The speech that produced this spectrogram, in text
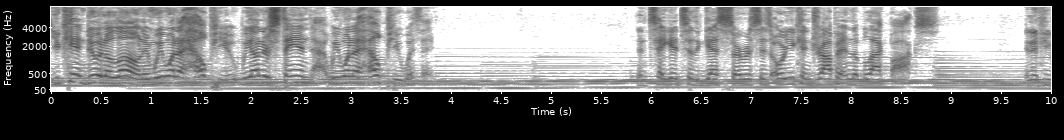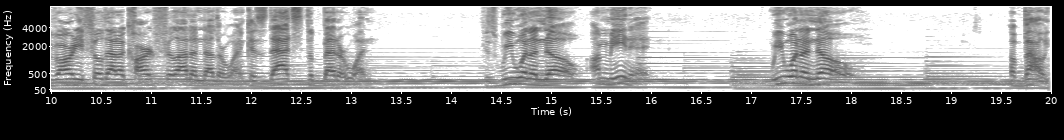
you can't do it alone, and we want to help you. We understand that. We want to help you with it. Then take it to the guest services, or you can drop it in the black box. And if you've already filled out a card, fill out another one, because that's the better one. Because we want to know, I mean it. We want to know about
